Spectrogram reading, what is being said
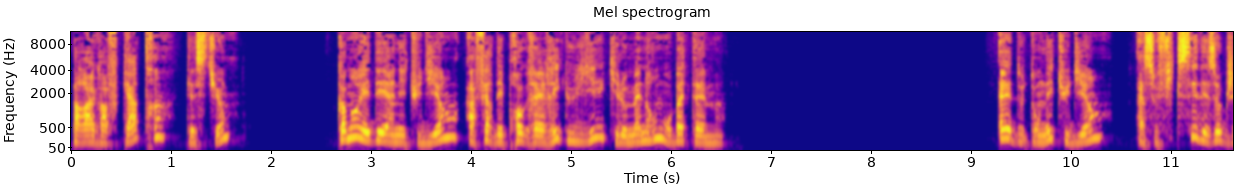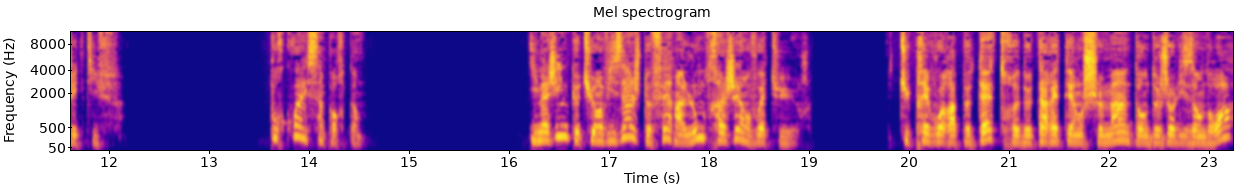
Paragraphe 4. Question. Comment aider un étudiant à faire des progrès réguliers qui le mèneront au baptême? Aide ton étudiant à se fixer des objectifs. Pourquoi est-ce important? Imagine que tu envisages de faire un long trajet en voiture. Tu prévoiras peut-être de t'arrêter en chemin dans de jolis endroits.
